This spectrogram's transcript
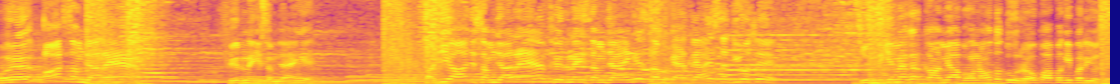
और आज समझा रहे हैं। फिर नहीं समझाएँगे। अजी, आज समझा रहे हैं, फिर नहीं समझाएँगे। सब कहते हैं सदियों से। ज़िंदगी में अगर कामयाब होना हो तो दूर रहो पापा की परियों से।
